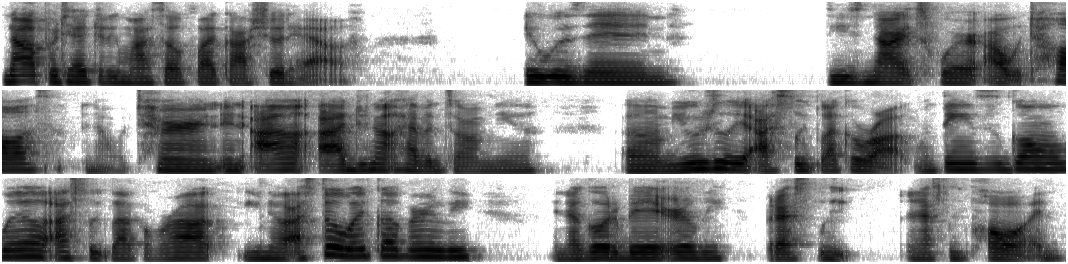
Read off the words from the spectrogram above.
not protecting myself like I should have. It was in these nights where I would toss and I would turn, and I I do not have insomnia. Um, usually I sleep like a rock. When things is going well, I sleep like a rock. You know, I still wake up early, and I go to bed early, but I sleep and I sleep hard.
